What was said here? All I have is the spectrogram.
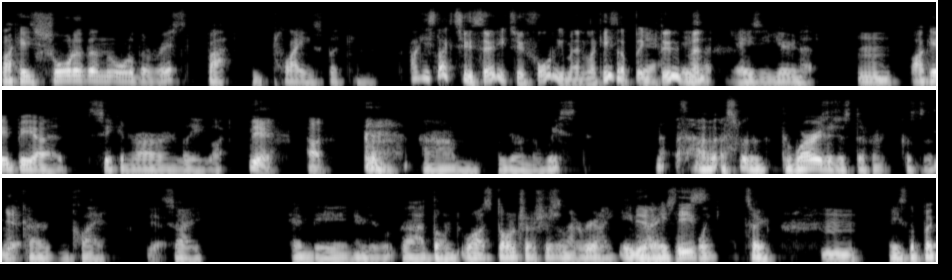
Like he's shorter than all of the rest, but he plays big. Like he's like 230, 240, man. Like he's a big yeah, dude, he's man. A, yeah, he's a unit. Mm, Like he'd be a second rower in league. Like, Yeah, um, we go in the West. No, I, I swear the, the Warriors are just different because of the Yeah. Curry and Clay. Yeah. So, and then who's it? uh, Don? Well, it's Doncic, isn't it? Really? Even Yeah, though he's, he's- the too. mm, He's the big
